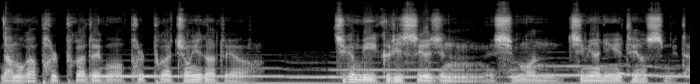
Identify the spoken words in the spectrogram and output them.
나무가 펄프가 되고 펄프가 종이가 되어 지금 이 글이 쓰여진 신문 지면이 되었습니다.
